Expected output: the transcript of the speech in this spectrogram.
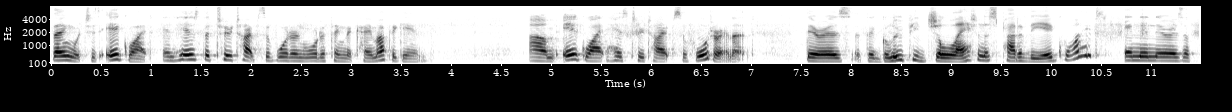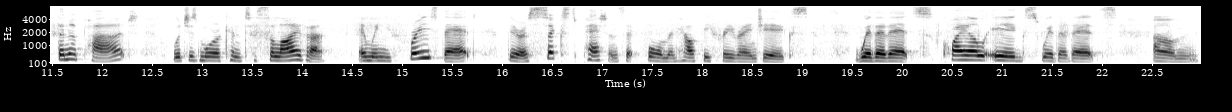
thing, which is egg white. And here's the two types of water and water thing that came up again. Um, egg white has two types of water in it. There is the gloopy gelatinous part of the egg white, and then there is a thinner part which is more akin to saliva. And when you freeze that, there are six patterns that form in healthy free range eggs, whether that's quail eggs, whether that's um,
